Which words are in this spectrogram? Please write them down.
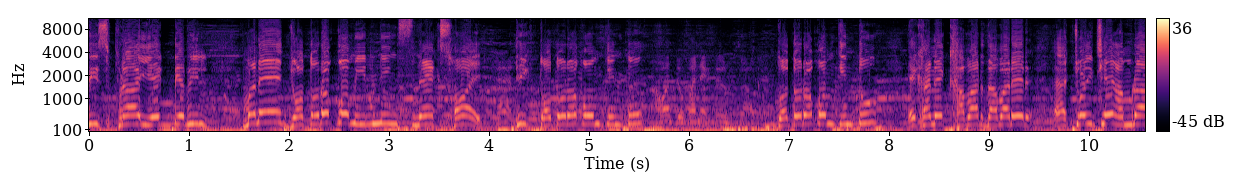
fish fry egg devil মানে যত রকম ইভিনিং স্ন্যাক্স হয় ঠিক তত রকম কিন্তু তত রকম কিন্তু এখানে খাবার দাবারের চলছে। আমরা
